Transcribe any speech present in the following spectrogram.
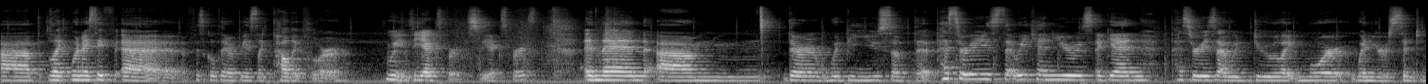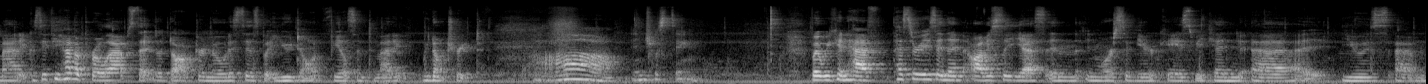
uh, like when I say uh, physical therapy is like pelvic floor Wait, the experts. the experts. And then um, there would be use of the pessaries that we can use. Again, pessaries I would do like more when you're symptomatic. Because if you have a prolapse that the doctor notices but you don't feel symptomatic, we don't treat. Ah, interesting. But we can have pessaries, and then obviously, yes, in, in more severe case, we can uh, use um,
